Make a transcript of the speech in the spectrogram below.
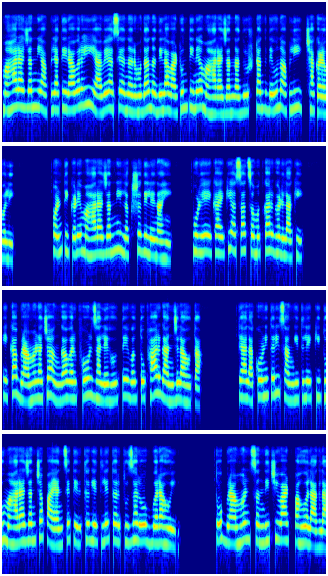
महाराजांनी आपल्या तीरावरही यावे असे नर्मदा नदीला वाटून तिने महाराजांना दृष्टांत देऊन आपली इच्छा कळवली. पण तिकडे महाराजांनी लक्ष दिले नाही. पुढे एकाएकी असा चमत्कार घडला की एका ब्राह्मणाच्या अंगावर फोड झाले होते व तो फार गांजला होता. त्याला कोणीतरी सांगितले की तू महाराजांच्या पायांचे तीर्थ घेतले तर तुझा रोग बरा होईल. तो ब्राह्मण संधीची वाट पाहू लागला.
